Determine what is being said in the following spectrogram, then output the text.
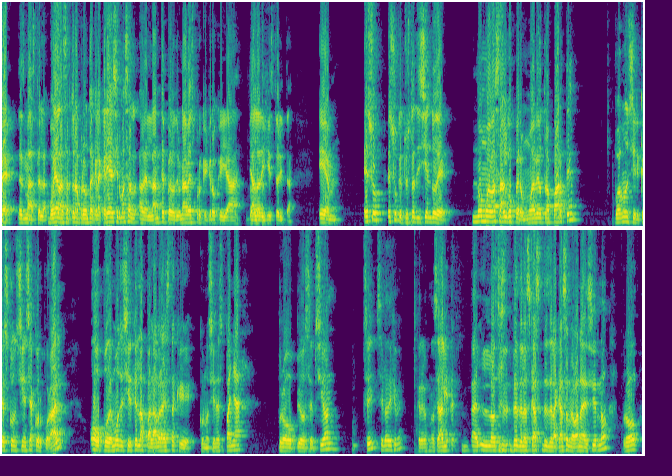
Ve, es más, te voy a lanzarte una pregunta que la quería decir más adelante, pero de una vez porque creo que ya, ya la dijiste ahorita. Em, eso, eso que tú estás diciendo de no muevas algo pero mueve otra parte, podemos decir que es conciencia corporal o podemos decir que es la palabra esta que conocí en España, propiocepción. ¿Sí? ¿Sí la dije bien? Creo. No sé, alguien, eh, los desde, las, desde la casa me van a decir, ¿no? Pro...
